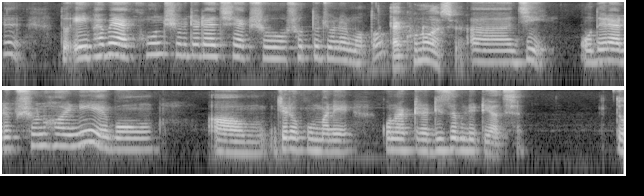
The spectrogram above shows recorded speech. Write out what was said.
হ্যাঁ? তো এইভাবে এখন শেল্টারে আছে একশো সত্তর জনের মতো। এখনও আছে? জি ওদের অ্যাডপশন হয়নি এবং যেরকম মানে কোনো একটা ডিসেবিলিটি আছে। তো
